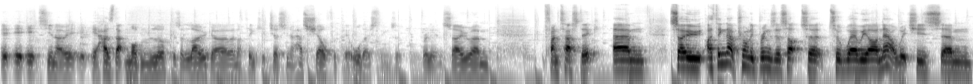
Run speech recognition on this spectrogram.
It, it, it's you know it, it, has that modern look as a logo, and I think it just you know has shelf appeal. All those things are brilliant. So um, fantastic. Um, so I think that probably brings us up to, to where we are now, which is um,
